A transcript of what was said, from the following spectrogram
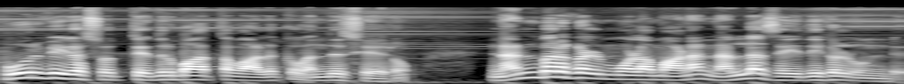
பூர்வீக சொத்து எதிர்பார்த்த வாளுக்கு வந்து சேரும். நண்பர்கள் மூலமான நல்ல செய்திகள் உண்டு.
